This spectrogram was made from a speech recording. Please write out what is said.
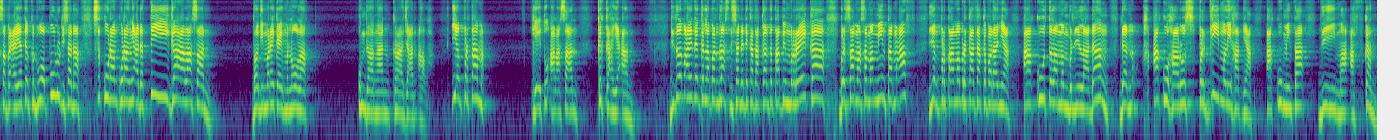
sampai ayat yang ke-20 di sana sekurang-kurangnya ada tiga alasan bagi mereka yang menolak undangan kerajaan Allah. Yang pertama, yaitu alasan kekayaan. Di dalam ayat yang ke-18 di sana dikatakan tetapi mereka bersama-sama minta maaf. Yang pertama berkata kepadanya, "Aku telah membeli ladang dan aku harus pergi melihatnya. Aku minta dimaafkan."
